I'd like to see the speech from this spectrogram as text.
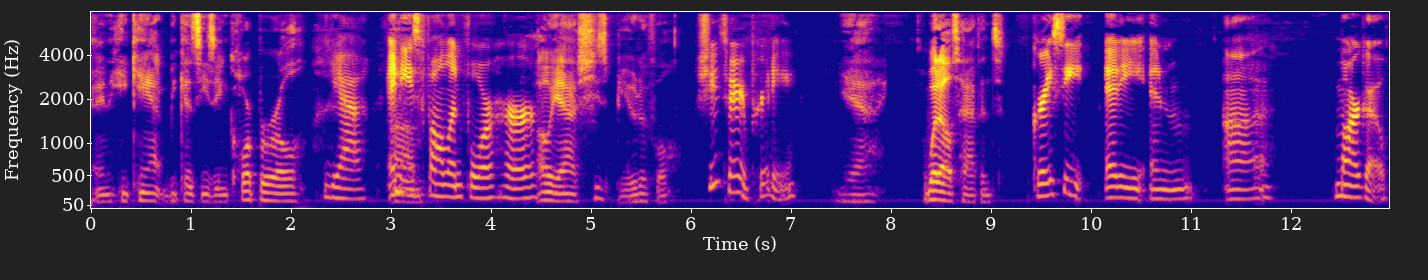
and he can't because he's incorporeal. Yeah. And he's fallen for her. Oh yeah, she's beautiful. She's very pretty. Yeah. What else happens? Gracie, Eddie, and uh Margot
